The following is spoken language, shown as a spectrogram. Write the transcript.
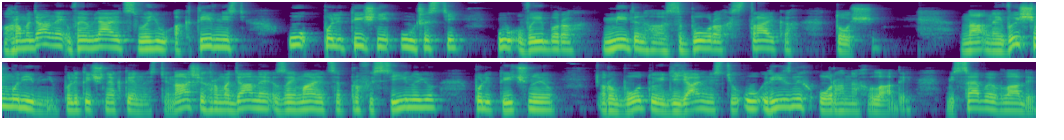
Громадяни виявляють свою активність у політичній участі у виборах, мітингах, зборах, страйках тощо. На найвищому рівні політичної активності наші громадяни займаються професійною політичною роботою, діяльністю у різних органах влади, місцевої влади,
